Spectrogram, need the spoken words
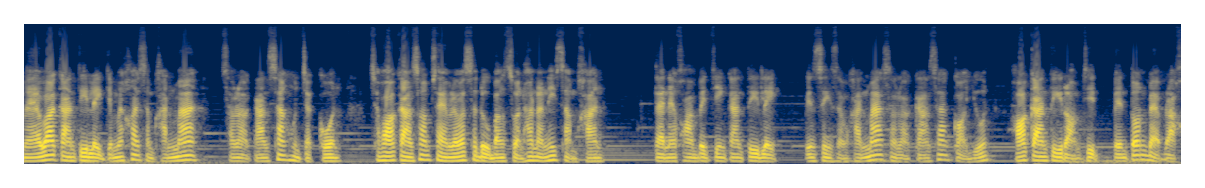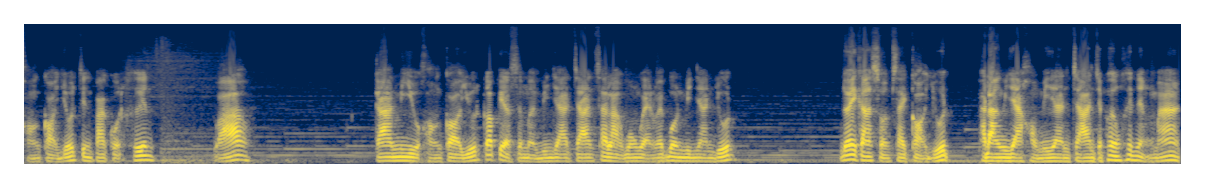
แม้ว่าการตีเหล็กจะไม่ค่อยสำคัญมากสำหรับการสร้างหุ่นจักรกล เฉพาะการซ่อมแซมและวัสดุบางส่วนเท่านั้นที่สำคัญ แต่ในความเป็นจริงการตีเหล็ก เป็นสิ่งสำคัญมากสำหรับการสร้างเกาะยุทธ เพราะการตีหลอมจิตเป็นต้นแบบหลักของเกาะยุทธจึงปรากฏขึ้น ว้าว การมีอยู่ของเกาะยุทธก็เปรียบเสมือนวิญญาจารย์สลักวงแหวนไว้บนวิญญาณยุทธ ด้วยการสวมใส่เกาะยุทธพลังวิญญาของวิญญาณจารย์จะเพิ่มขึ้นอย่างมาก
